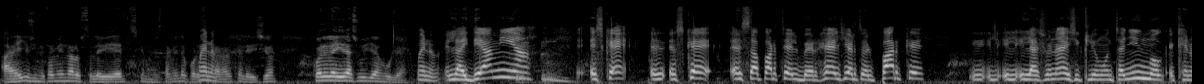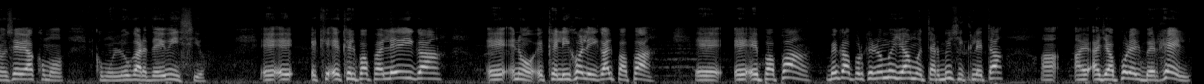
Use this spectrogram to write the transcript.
a ellos, sino también a los televidentes que nos están viendo por Bueno. este canal de televisión. ¿Cuál es la idea suya, Julián? Bueno, la idea mía es que, es que esta parte del vergel, ¿cierto? El parque y, y- y la zona de ciclomontañismo, que no se vea como, como un lugar de vicio. Eh, eh, que, que el papá le diga, eh, no, que el hijo le diga al papá, eh, eh, eh, papá, venga, ¿por qué no me lleva a montar bicicleta a- allá por el vergel?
